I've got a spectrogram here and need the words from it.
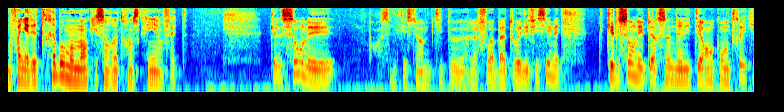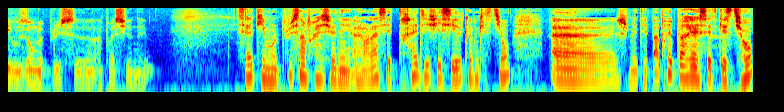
enfin, il y a de très beaux moments qui sont retranscrits en fait. Quels sont les, c'est une question un petit peu à la fois bateau et difficile, mais quelles sont les personnalités rencontrées qui vous ont le plus euh, impressionné? Celles qui m'ont le plus impressionné. Alors là, c'est très difficile comme question. Euh, je m'étais pas préparé à cette question.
